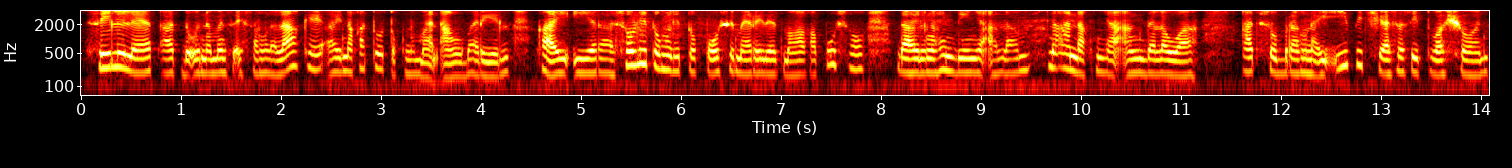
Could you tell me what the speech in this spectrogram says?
si Lilet at doon naman sa isang lalaki ay nakatutok naman ang baril kay Ira. So litong-lito po si Meredith mga kapuso dahil nga hindi niya alam na anak niya ang dalawa at sobrang naiipit siya sa sitwasyon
